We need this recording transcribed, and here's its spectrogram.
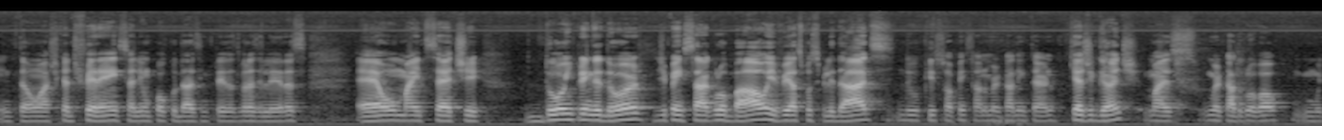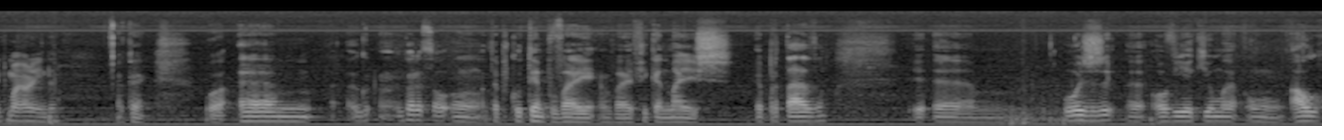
Então, acho que a diferença ali um pouco das empresas brasileiras é o mindset do empreendedor de pensar global e ver as possibilidades do que só pensar no mercado interno, que é gigante, mas o mercado global muito maior ainda. Ok. Boa. Um, agora só, até porque o tempo vai, vai ficando mais apertado. Um, hoje uh, ouvi aqui uma, um, algo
